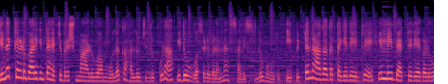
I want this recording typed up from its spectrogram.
ದಿನಕ್ಕೆರಡು ಬಾರಿಗಿಂತ ಹೆಚ್ಚು ಬ್ರಷ್ ಮಾಡುವ ಮೂಲಕ ಹಲ್ಲುಜ್ಜಿದ್ರು ಕೂಡ ಇದು ಒಸಡುಗಳನ್ನ ಸವಿಸಲೂಬಹುದು. ಈ ಪಿಟ್ಟನ್ನು ಆಗಾಗ ತೆಗೆದೇ ಇದ್ರೆ ಇಲ್ಲಿ ಬ್ಯಾಕ್ಟೀರಿಯಾಗಳು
